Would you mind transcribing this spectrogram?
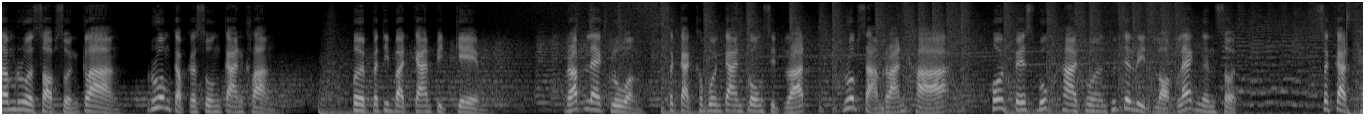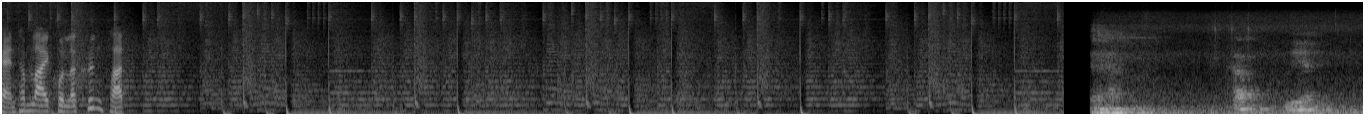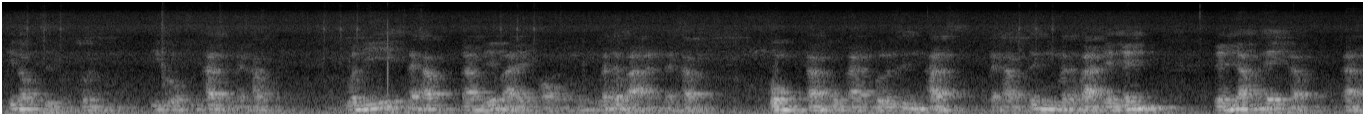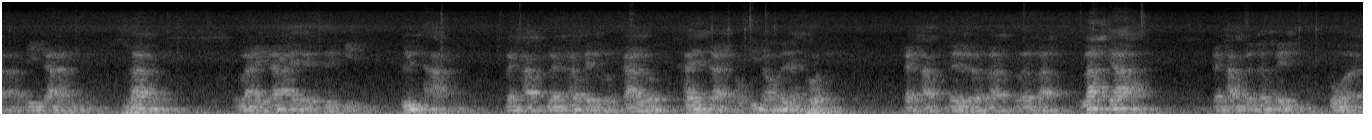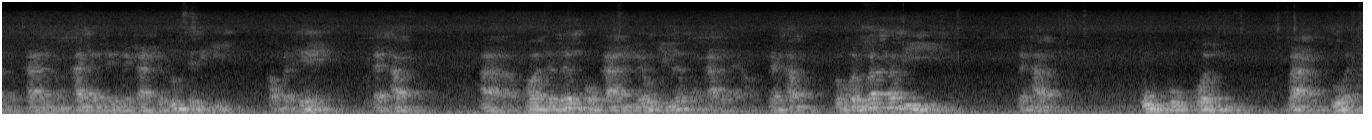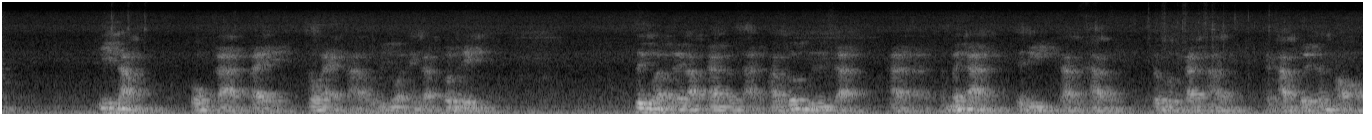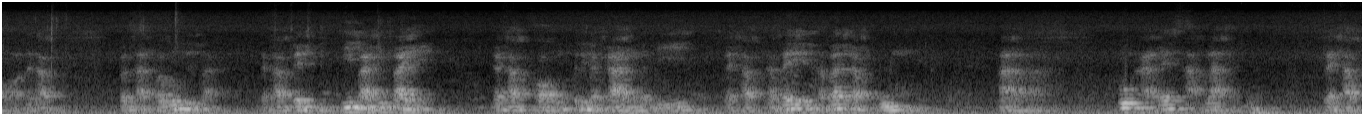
ตำรวจสอบสวนกลาง ร่วมกับกระทรวงการคลัง เปิดปฏิบัติการปิดเกม รับแลกลวง สกัดขบวนการโกงสิทธิรัฐ รวบ 3 ร้านค้า โพสเฟซบุ๊กหาชวนทุจริตหลอกแลกเงินสด สกัดแผนทำลายคนละครึ่งพลัดครับครับเรียนพี่น้องสื่อมวลชน ที่เคารพทุกท่านนะครับ วันนี้นะครับตามนโยบายของรัฐบาลนะครับโครงการโครงการคนละครึ่งพันนะครับ ซึ่งรัฐบาลเน้นเป็นย้ำให้กับอ่ามีการสร้างรายได้ในเศรษฐกิจพื้นฐานนะครับ และก็เป็นการลดค่าใช้จ่ายของพี่น้องประชาชนนะครับในระดับระดับรากหญ้านะครับแล้วก็เป็นตัวการสำคัญอันหนึ่งในการกระตุ้นเศรษฐกิจของประเทศ นะครับอพอจะเริ่มโครงการเร็วมีเริ่มโครงการแล้วนะครับปรากฏว่าก็มีนะครับกลุ่มบุคคลบางส่วน ที่นำโครงการไปแสวงหาผลประโยชน์ให้กับตนเอง ซึ่งเราได้รับการประสานความร่วมมือจากอ่าสำนักงานเศรษฐกิจการคลังกระทรวงการคลังนะครับ โดยท่านผอนะครับ ประสานความร่วมมือมานะครับ เป็นที่มาที่ไป นะครับของปฏิบัติการวันนี้นะครับทำให้สามารถจับกลุ่มผู้หาได้สามรายนะครับ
